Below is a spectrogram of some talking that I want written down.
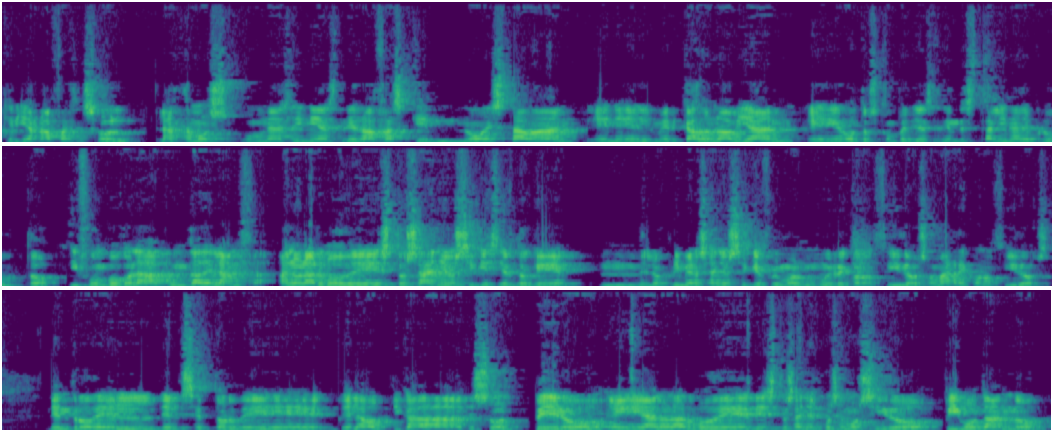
quería gafas de sol. Lanzamos unas líneas de gafas que no estaban en el mercado, no habían eh, otros competidores haciendo esta línea de producto y fue un poco la punta de lanza. A lo largo de estos años sí que es cierto que mm, los primeros años sí que fuimos muy reconocidos o más reconocidos dentro del, del sector de, de, la óptica de sol, pero eh, a lo largo de, de, estos años pues hemos ido pivotando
